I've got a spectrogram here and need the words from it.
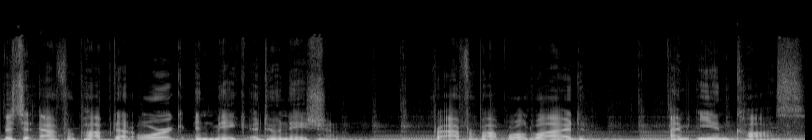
Visit Afropop.org and make a donation. For Afropop Worldwide, I'm Ian Coss.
